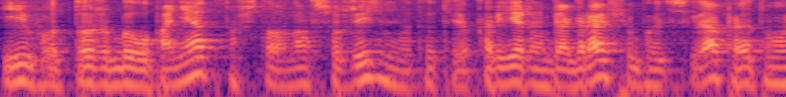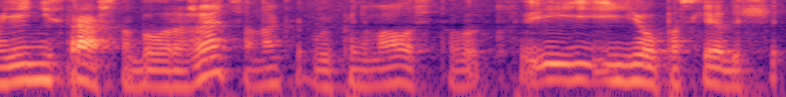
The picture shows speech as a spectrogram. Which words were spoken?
и вот тоже было понятно, что она всю жизнь, вот эта ее карьерная биография будет всегда, поэтому ей не страшно было рожать, она как бы понимала, что вот и ее последующие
